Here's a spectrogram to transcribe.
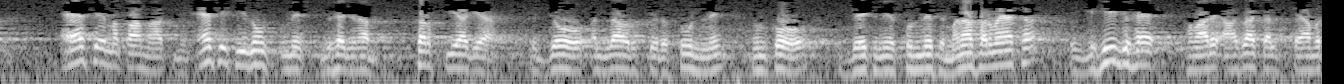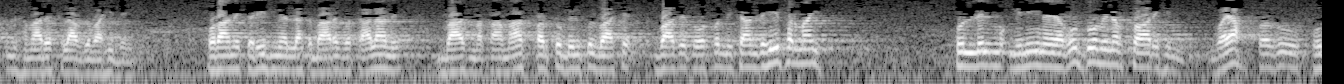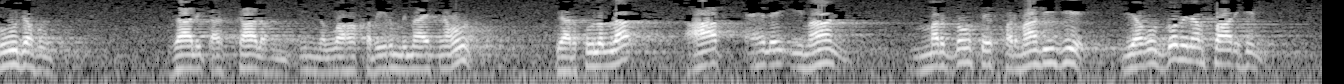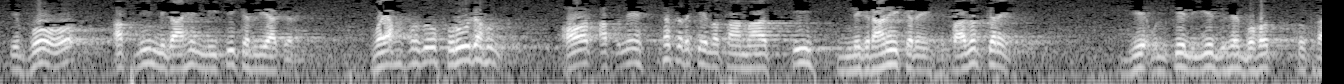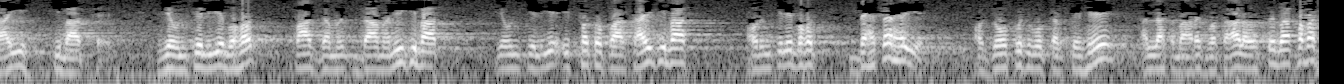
ایسے مقامات میں، ایسی چیزوں میں جو ہے جناب صرف کیا گیا جو اللہ اور اس کے رسول نے ان کو دیکھنے، سننے سے منع فرمایا تھا، تو یہی جو ہے ہمارے اعضا کل قیامت میں ہمارے خلاف گواہی دیں گے۔ قرآن قریب میں اللہ تبارک و تعالیٰ نے بعض مقامات پر تو بالکل واضح طور پر نشاندہی فرمائی۔ کل المؤمنین یغضوا من ابصارهم ويحفظوا فروجهم ذلك اسكالهم ان الله خبير بما يصنعون۔ یا رسول اللہ آپ اہل ایمان مردوں سے فرما دیجیے یغضوا من ابصارهم کہ وہ اپنی نگاہیں نیچی کر لیا کریں۔ ويحفظوا فروجهم اور اپنے سطر کے مقامات کی نگرانی کریں، حفاظت کریں۔ یہ ان کے لیے جو ہے بہت ستھرائی کی بات ہے۔ یہ ان کے لیے بہت پاک دامنی کی بات۔ یہ ان کے لیے عفت و پاسائی کی بات۔ اور ان کے لیے بہت بہتر ہے یہ۔ اور جو کچھ وہ کرتے ہیں، اللہ تبارک وکال اور اس سے باخبر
